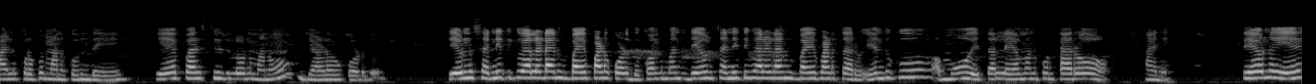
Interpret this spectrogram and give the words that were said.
ఆయన కృప మనకుంది. ఏ పరిస్థితిలోనూ మనం జడవకూడదు. దేవుని సన్నిధికి వెళ్ళడానికి భయపడకూడదు. కొంతమంది దేవుని సన్నిధికి వెళ్ళడానికి భయపడతారు. ఎందుకు? అమ్మో ఇతరులు ఏమనుకుంటారో అని. దేవుని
